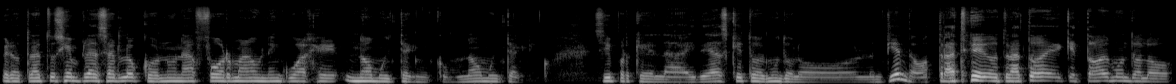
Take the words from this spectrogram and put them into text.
pero trato siempre de hacerlo con una forma, un lenguaje no muy técnico, no muy técnico. Sí, porque la idea es que todo el mundo lo, lo entienda o trate o trato de que todo el mundo lo,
